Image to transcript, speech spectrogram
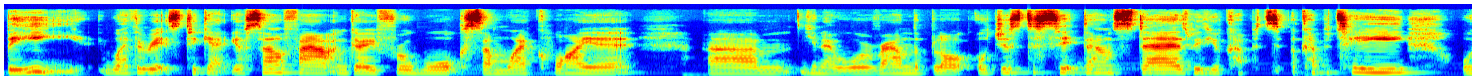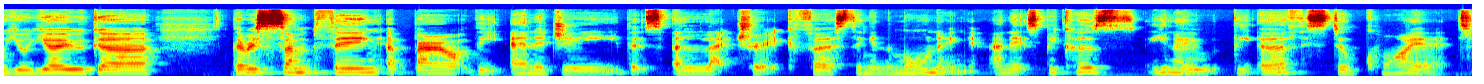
be, whether it's to get yourself out and go for a walk somewhere quiet, um, you know, or around the block, or just to sit downstairs with your cup of, a cup of tea or your yoga. There is something about the energy that's electric first thing in the morning. And it's because, you know, the earth is still quiet,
